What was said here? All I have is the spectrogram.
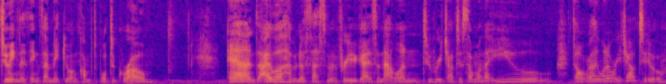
doing the things that make you uncomfortable to grow and I will have an assessment for you guys in that one to reach out to someone that you don't really want to reach out to.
